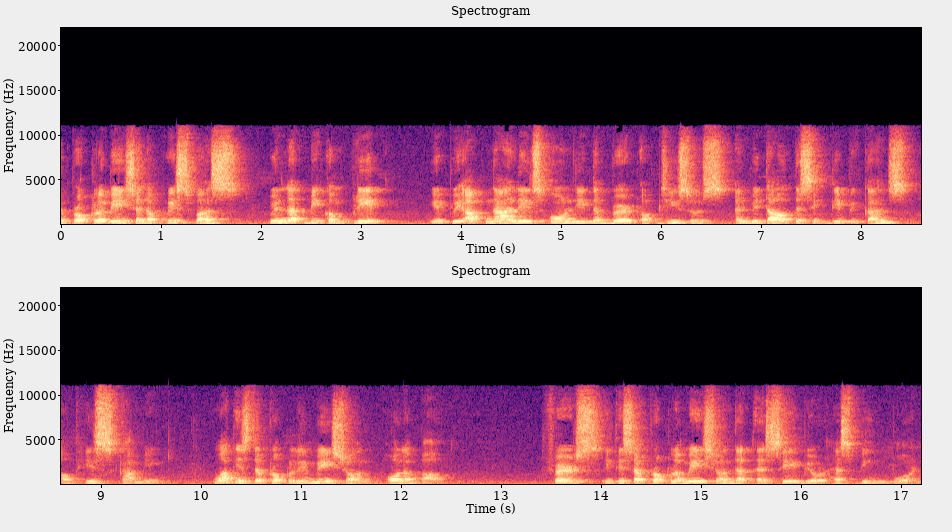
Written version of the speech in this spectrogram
The proclamation of Christmas will not be complete if we acknowledge only the birth of Jesus and without the significance of His coming. What is the proclamation all about? First, it is a proclamation that a Savior has been born.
